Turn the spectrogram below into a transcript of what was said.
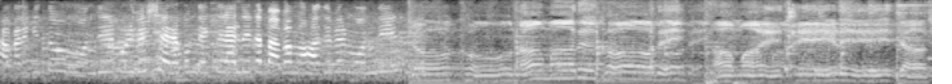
সকালে কিন্তু মন্দিরের পরিবেশ সেরকম দেখতে লাগছে, এটা বাবা মহাদেবের মন্দির। যখন আমার ঘরে আমায় ছেড়ে যাস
